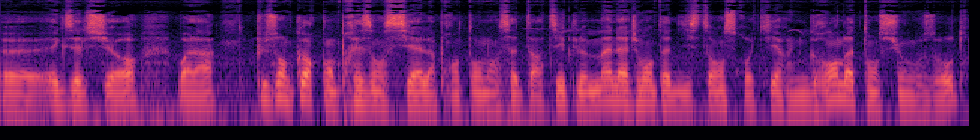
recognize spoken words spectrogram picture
euh, Excelsior. Voilà, plus encore qu'en présentiel, apprend-on dans cet article, le management à distance requiert une grande attention aux autres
